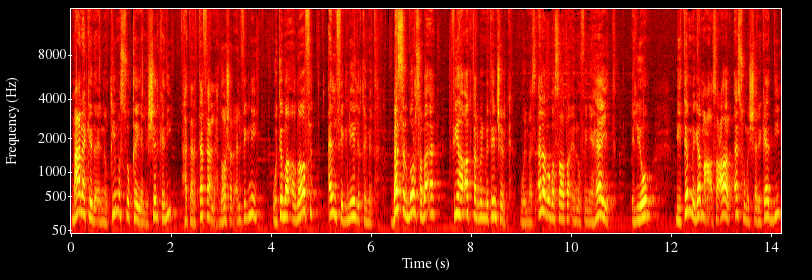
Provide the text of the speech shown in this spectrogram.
معنى كده إن القيمة السوقية للشركة دي هترتفع ل 11000 جنيه وتبقى أضافت 1000 جنيه لقيمتها. بس البورصة بقى فيها أكتر من 200 شركة والمسألة ببساطة إنه في نهاية اليوم بيتم جمع أسعار أسهم الشركات دي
